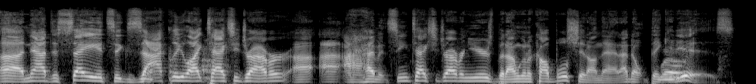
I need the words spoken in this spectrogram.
Uh, now to say it's exactly like Taxi Driver, I, I, I, haven't seen Taxi Driver in years, but I'm going to call bullshit on that. I don't think well, it is.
